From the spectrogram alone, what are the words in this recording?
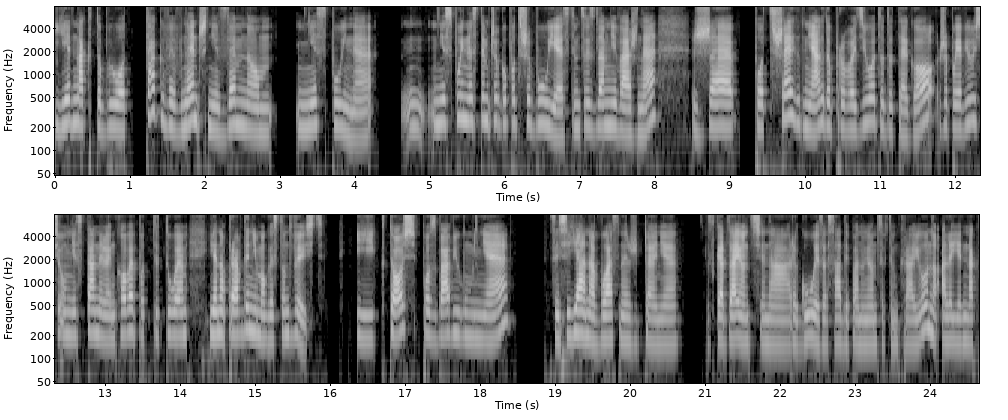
jednak to było tak wewnętrznie ze mną niespójne, niespójne z tym, czego potrzebuję, z tym, co jest dla mnie ważne, że po trzech dniach doprowadziło to do tego, że pojawiły się u mnie stany lękowe pod tytułem Ja naprawdę nie mogę stąd wyjść. I ktoś pozbawił mnie, w sensie ja na własne życzenie, zgadzając się na reguły, zasady panujące w tym kraju, no ale jednak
